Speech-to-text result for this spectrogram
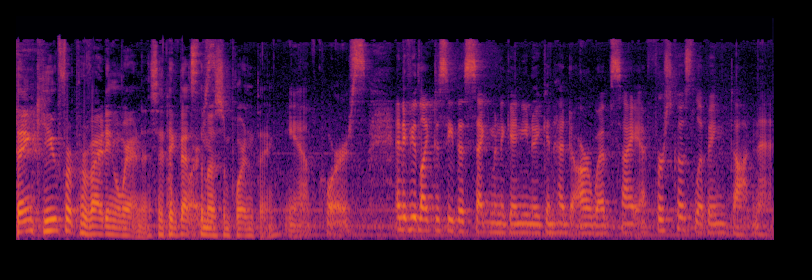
Thank you for providing awareness. I think that's the most important thing. Yeah, of course. And if you'd like to see this segment again, you know, you can head to our website at firstcoastliving.net.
